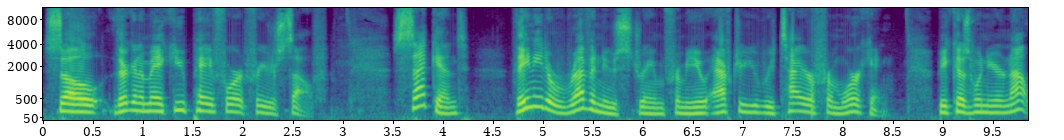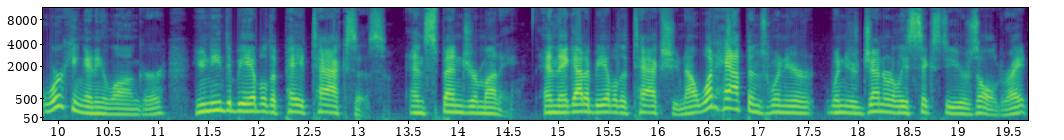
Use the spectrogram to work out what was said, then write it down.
so they're going to make you pay for it for yourself second they need a revenue stream from you after you retire from working. Because when you're not working any longer, you need to be able to pay taxes and spend your money. And they got to be able to tax you. Now, what happens when you're when you're generally 60 years old, right?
